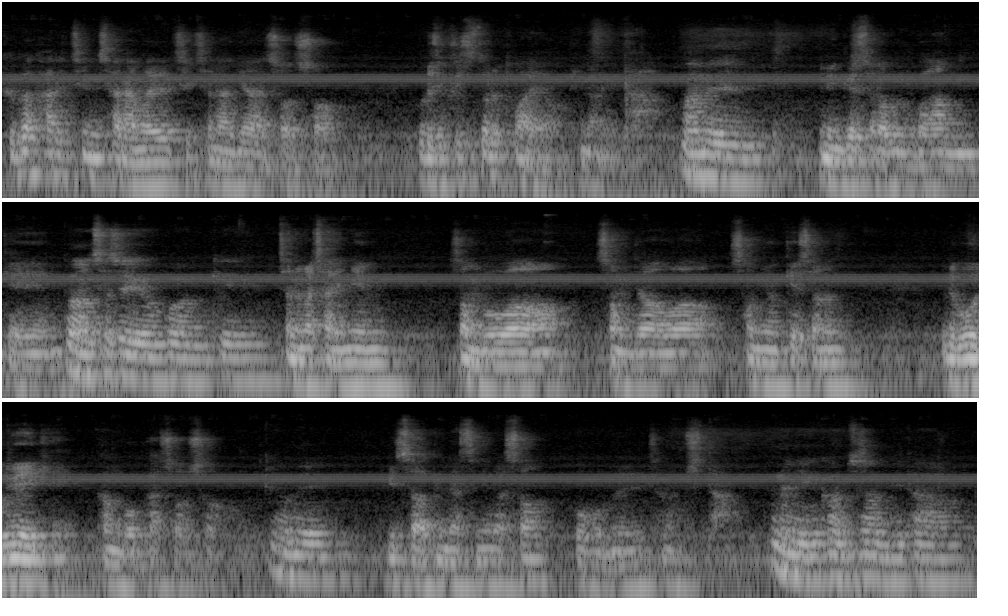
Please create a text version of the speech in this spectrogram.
그가 가르친 사랑을 실천하게 하소서. 우리 주 그리스도를 통하여 비나이다. 아멘. 주님께서 여러분과 함께 또한 사제의 영과 함께. 전능한 하나님 성부와 성자와 성령께서는 우리 모두에게 강복하소서. 아멘. 일사 빛났으니 가서 복음을 전합시다 하나님 감사합니다.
